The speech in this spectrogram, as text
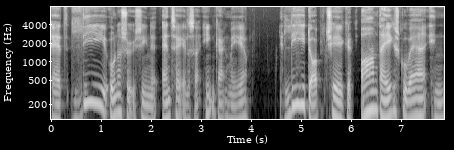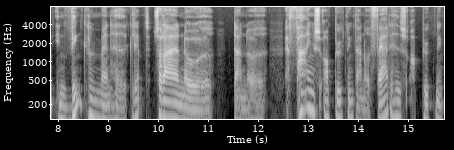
at lige undersøge sine antagelser en gang mere. Lige dobbelttjekke, om der ikke skulle være en, en vinkel, man havde glemt. Så der er noget, der er noget erfaringsopbygning, der er noget færdighedsopbygning,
